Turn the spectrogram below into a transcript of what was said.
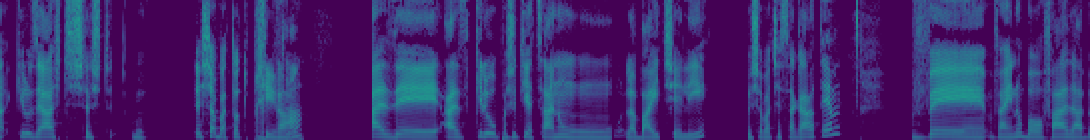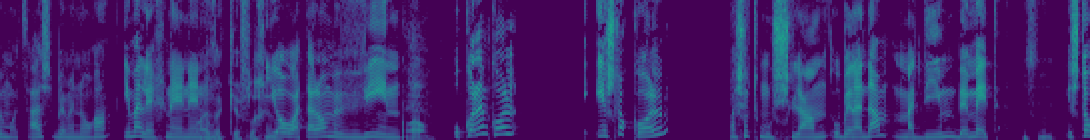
אה, כאילו זה היה שתי, שבתות בחירה. כן. אז, אה, אז כאילו פשוט יצאנו לבית שלי, בשבת שסגרתם, ו... והיינו בהופעה, היה במוצ"ש, במנורה. אימא'לה, איך נהנינו. וואי, איזה כיף לכם. יואו, אתה לא מבין. וואו. הוא קודם כל, יש לו קול פשוט מושלם, הוא בן אדם מדהים, באמת. יש לו,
